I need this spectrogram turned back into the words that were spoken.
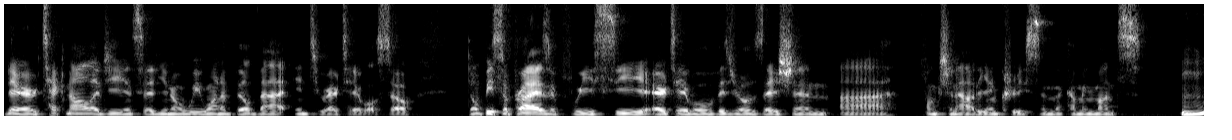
their technology and said, you know, we want to build that into Airtable. So don't be surprised if we see Airtable visualization uh, functionality increase in the coming months. Mm-hmm.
